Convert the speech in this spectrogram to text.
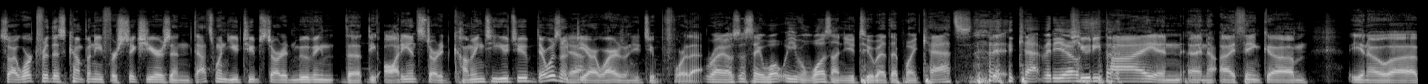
So i worked for this company for six years and that's when youtube started moving the the audience started coming to youtube. There was no yeah. diyers on youtube before that. Right i was going to say what even was on youtube at that point? Cats? Cat videos? Pewdiepie and and i think um, you know, uh,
